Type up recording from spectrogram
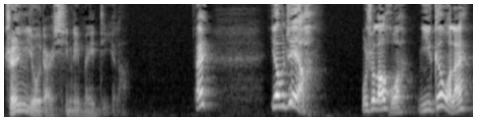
真有点心里没底了。哎，要不这样？我说老虎，你跟我来，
